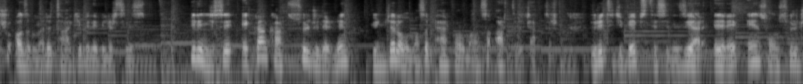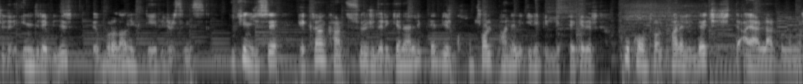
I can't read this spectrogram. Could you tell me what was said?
şu adımları takip edebilirsiniz. Birincisi ekran kartı sürücülerinin güncel olması performansı arttıracaktır. Üretici web sitesini ziyaret ederek en son sürücüleri indirebilir ve buradan yükleyebilirsiniz. İkincisi, ekran kartı sürücüleri genellikle bir kontrol paneli ile birlikte gelir. Bu kontrol panelinde çeşitli ayarlar bulunur.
